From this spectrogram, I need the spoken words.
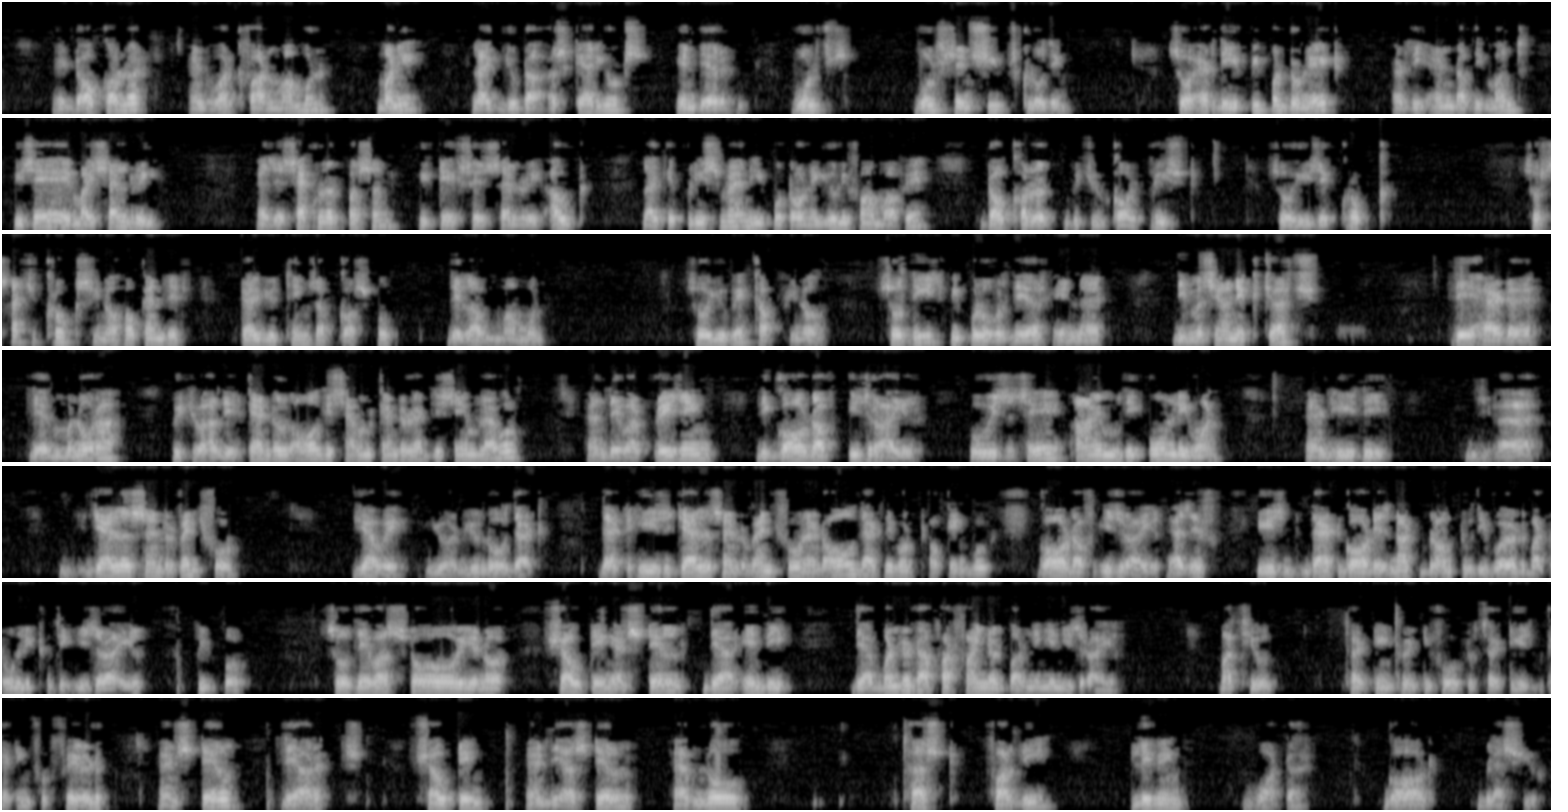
a dog collar and work for mammon money like judah iscariots in their wolves wolves in sheep's clothing. So at the people donate at the end of the month, we say, hey, my salary. As a secular person, he takes his salary out. Like a policeman, he put on a uniform of a dog collar, which you call priest. So he's a crook. So such crooks, you know, how can they tell you things of gospel? They love mammon. So you wake up, you know. So these people over there in uh, the Messianic church, they had uh, their menorah, which was the candle, all the seven candles at the same level, and they were praising the God of Israel, who is say, I am the only one, and he is the uh, jealous and revengeful Yahweh. You, you know that that he is jealous and revengeful and all that they were talking about God of Israel as if he is, that God is not belong to the world but only to the Israel people. So they were so, you know, shouting and still they are in the, they are bundled up for final burning in Israel. Matthew 13, 24 to 30 is getting fulfilled and still they are shouting and they are still have no thirst for the living water. God bless you.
